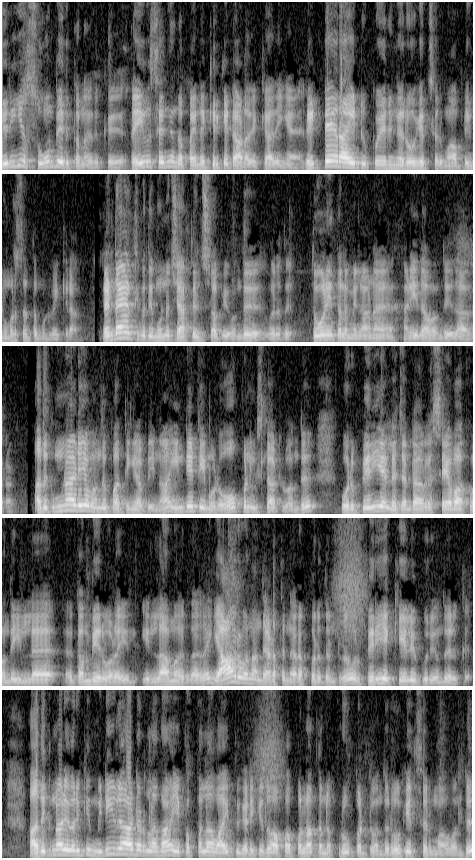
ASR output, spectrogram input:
பெரிய சோம்பேறித்தனம் இருக்கு. தயவு செஞ்சு இந்த பையனை கிரிக்கெட் ஆட வைக்காதீங்க. ரிட்டையர் ஆயிட்டு போயிருங்க ரோஹித் சர்மா அப்படின்னு விமர்சனத்தை முன் வைக்கிறாங்க. ரெண்டாயிரத்தி பதிமூணு சாம்பியன்ஸ் டிராபி வந்து வருது வருது. தோனி தலைமையிலான அணி தான் வந்து இதாகிறாங்க. அதுக்கு முன்னாடியே வந்து பார்த்தீங்க அப்படின்னா இந்திய டீமோட ஓப்பனிங் ஸ்லாட் வந்து ஒரு பெரிய லெஜெண்டாக சேவாக் வந்து இல்லை கம்பீரோட இல்லாமல் இல்லாம இருந்தாங்க யார் வந்து அந்த இடத்த நிரப்புறதுன்றது ஒரு பெரிய கேள்விக்குறி வந்து இருக்கு. அதுக்கு முன்னாடி வரைக்கும் மிடில் ஆர்டர்ல தான் எப்பப்பெல்லாம் வாய்ப்பு கிடைக்குதோ அப்பப்பெல்லாம் தன்னை ப்ரூவ் பண்ணிட்டு வந்த ரோஹித் சர்மா வந்து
